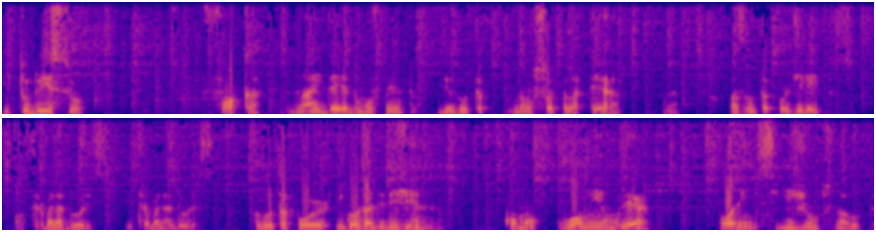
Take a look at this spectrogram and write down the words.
E tudo isso foca na ideia do movimento de luta não só pela terra, né, mas luta por direitos aos trabalhadores e trabalhadoras. A luta por igualdade de gênero, como o homem e a mulher podem seguir juntos na luta.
